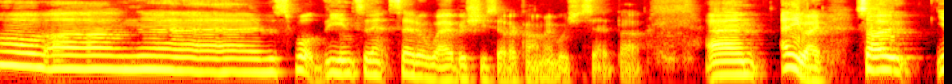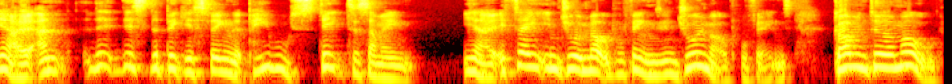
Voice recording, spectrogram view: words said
Oh, uh, no, that's what the internet said or whatever she said. I can't remember what she said, but um, anyway. So you know, and th- this is the biggest thing that people stick to something. You know, if they enjoy multiple things, enjoy multiple things. Go and do them all.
